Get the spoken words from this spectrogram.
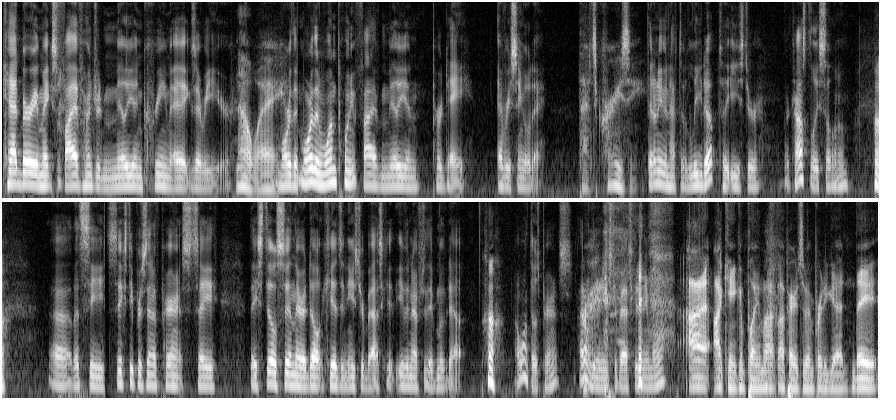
Cadbury makes 500 million cream eggs every year. No way. More than more than 1.5 million per day, every single day. That's crazy. They don't even have to lead up to Easter. They're constantly selling them. Uh, let's see. 60% of parents say they still send their adult kids an Easter basket even after they've moved out. Huh. I want those parents. I don't get an Easter basket anymore. I, I can't complain. My, my parents have been pretty good. They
